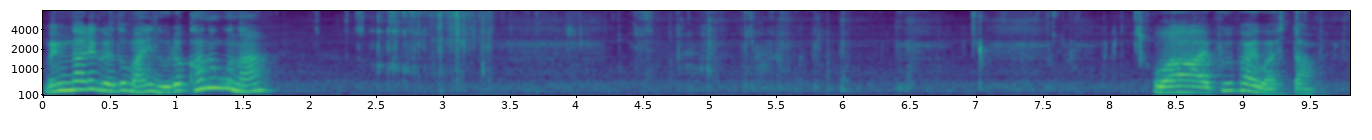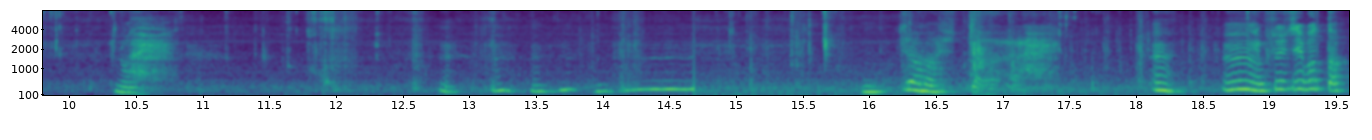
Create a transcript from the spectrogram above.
맥날이 그래도 많이 노력하는구나. 와, 애플파이 맛있다. 와. 음, 음, 음, 음, 음. 진짜 맛있다. 응, 응, 입술 찝었다.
